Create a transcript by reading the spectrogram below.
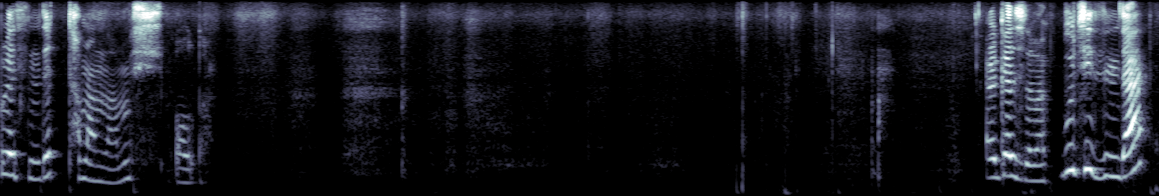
bu resimde tamamlanmış oldu. Arkadaşlar bak bu çizimden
